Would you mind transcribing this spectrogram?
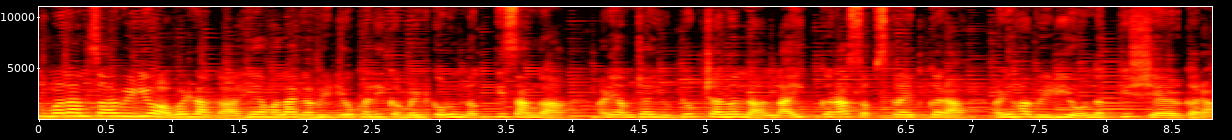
तुम्हाला आमचा हा व्हिडिओ आवडला का? हे आम्हाला या व्हिडिओ खाली कमेंट करून नक्की सांगा आणि आमच्या यूट्यूब चॅनलला लाईक करा सबस्क्राईब करा. आणि हा व्हिडिओ नक्की शेअर करा.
